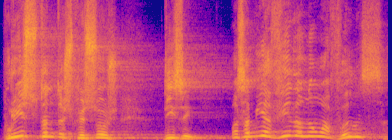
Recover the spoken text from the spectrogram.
Por isso tantas pessoas dizem: Mas a minha vida não avança.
